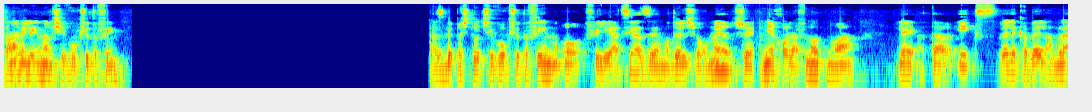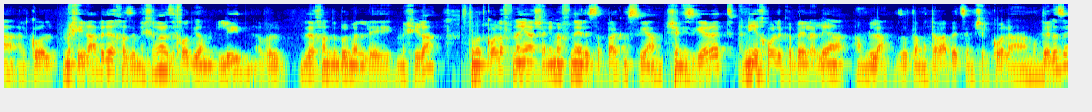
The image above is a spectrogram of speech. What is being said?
כמה מילים על שיווק שותפים. אז בפשטות שיווק שותפים או אפיליאציה זה מודל שאומר שאני יכול להפנות תנועה לאתר X ולקבל עמלה על כל מכירה, בדרך כלל זה מכירה, זה יכול להיות גם ליד, אבל בדרך כלל מדברים על uh, מכירה. זאת אומרת כל הפנייה שאני מפנה לספק מסוים שנסגרת, אני יכול לקבל עליה עמלה. זאת המטרה בעצם של כל המודל הזה,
